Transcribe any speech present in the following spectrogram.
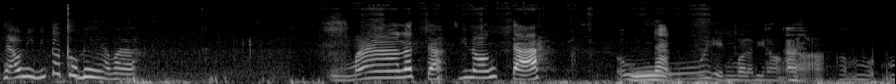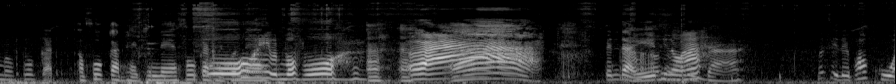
แถวนี้มีแต่ตัวแม่มามาแล้วจ้ะพี่น้องจ๋า นั่นั่นนเห็นบ่ล่ะพี่น้องอะเขามาโฟกัสเอาโฟกัสให้คะแนนโฟกัสโอ้ให้คะแนยนมันบ่โฟอะอะอ่าอ่าเป็นไดเอาเอาพี่น้องมาจ๋ามันสิได้พ่อขว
